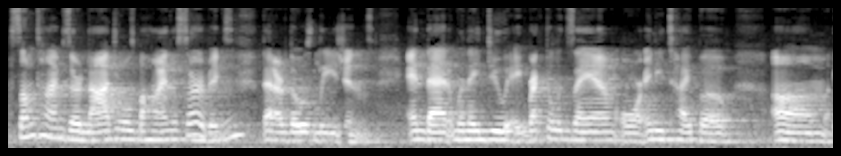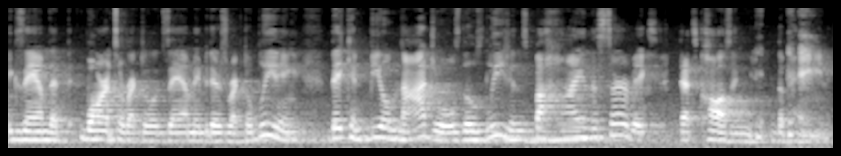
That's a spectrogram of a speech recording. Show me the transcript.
Sometimes there are nodules behind the cervix mm-hmm. that are those lesions, and that when they do a rectal exam or any type of um, exam that warrants a rectal exam, maybe there's rectal bleeding, they can feel nodules, those lesions behind the cervix that's causing the pain.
